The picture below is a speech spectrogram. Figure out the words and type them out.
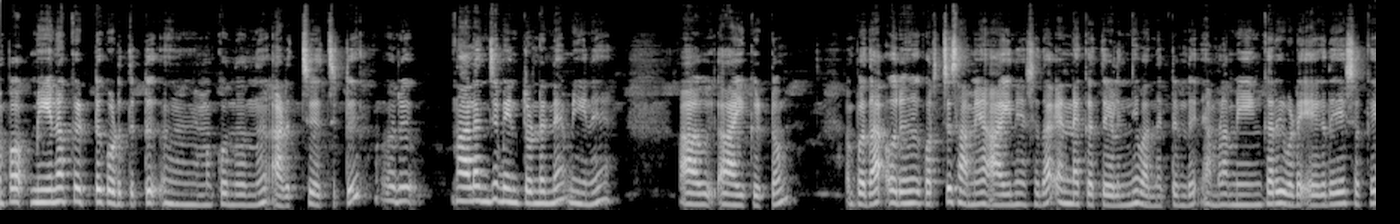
അപ്പോൾ മീനൊക്കെ ഇട്ട് കൊടുത്തിട്ട് നമുക്കൊന്നൊന്ന് അടച്ച് വെച്ചിട്ട് ഒരു നാലഞ്ച് മിനിറ്റ് കൊണ്ട് തന്നെ മീൻ ആയി കിട്ടും. അപ്പോൾ ഇതാ ഒരു കുറച്ച് സമയം ആയതിനു ശേഷം ഇതാ എണ്ണയൊക്കെ തെളിഞ്ഞ് വന്നിട്ടുണ്ട്. നമ്മളെ മീൻ കറി ഇവിടെ ഏകദേശമൊക്കെ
